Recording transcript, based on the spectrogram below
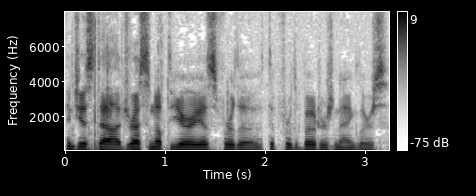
and just uh, dressing up the areas for the, the for the boaters and anglers.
